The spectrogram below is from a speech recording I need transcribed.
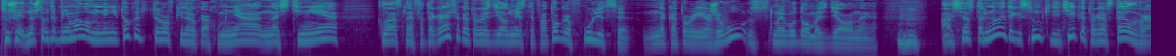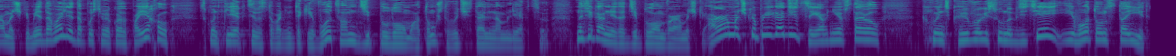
Слушай, ну чтобы ты понимала, у меня не только татуировки на руках, у меня на стене классная фотография, которую сделал местный фотограф улицы, на которой я живу, с моего дома сделанная. А все остальное это рисунки детей, которые я вставил в рамочки. Мне давали, допустим, я куда-то поехал с какой-нибудь лекции выступать, они такие, вот вам диплом о том, что вы читали нам лекцию. Нафига мне этот диплом в рамочке? А рамочка пригодится. Я в нее вставил какой-нибудь кривой рисунок детей, и вот он стоит.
